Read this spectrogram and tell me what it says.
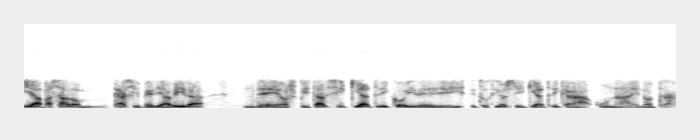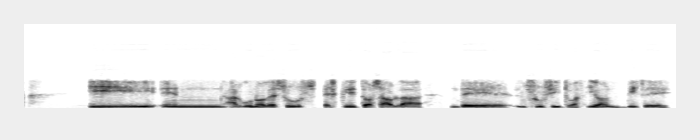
y ha pasado casi media vida de hospital psiquiátrico y de institución psiquiátrica una en otra. Y en alguno de sus escritos habla de su situación. Dice,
